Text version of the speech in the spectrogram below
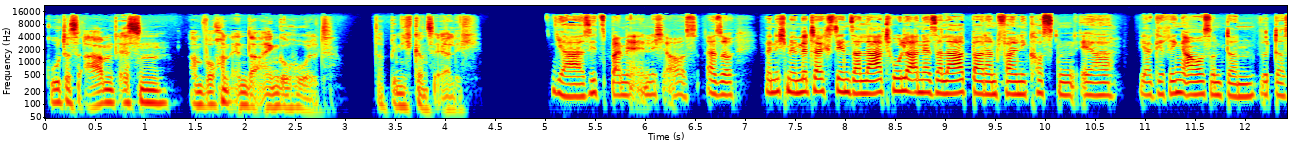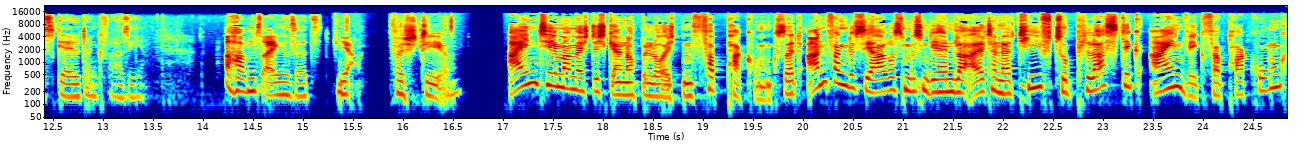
gutes Abendessen am Wochenende eingeholt. Da bin ich ganz ehrlich. Ja, sieht es bei mir ähnlich aus. Also, wenn ich mir mittags den Salat hole an der Salatbar, dann fallen die Kosten eher ja, gering aus und dann wird das Geld dann quasi abends eingesetzt. Ja, verstehe. Ein Thema möchte ich gerne noch beleuchten, Verpackung. Seit Anfang des Jahres müssen die Händler alternativ zur Plastikeinwegverpackung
